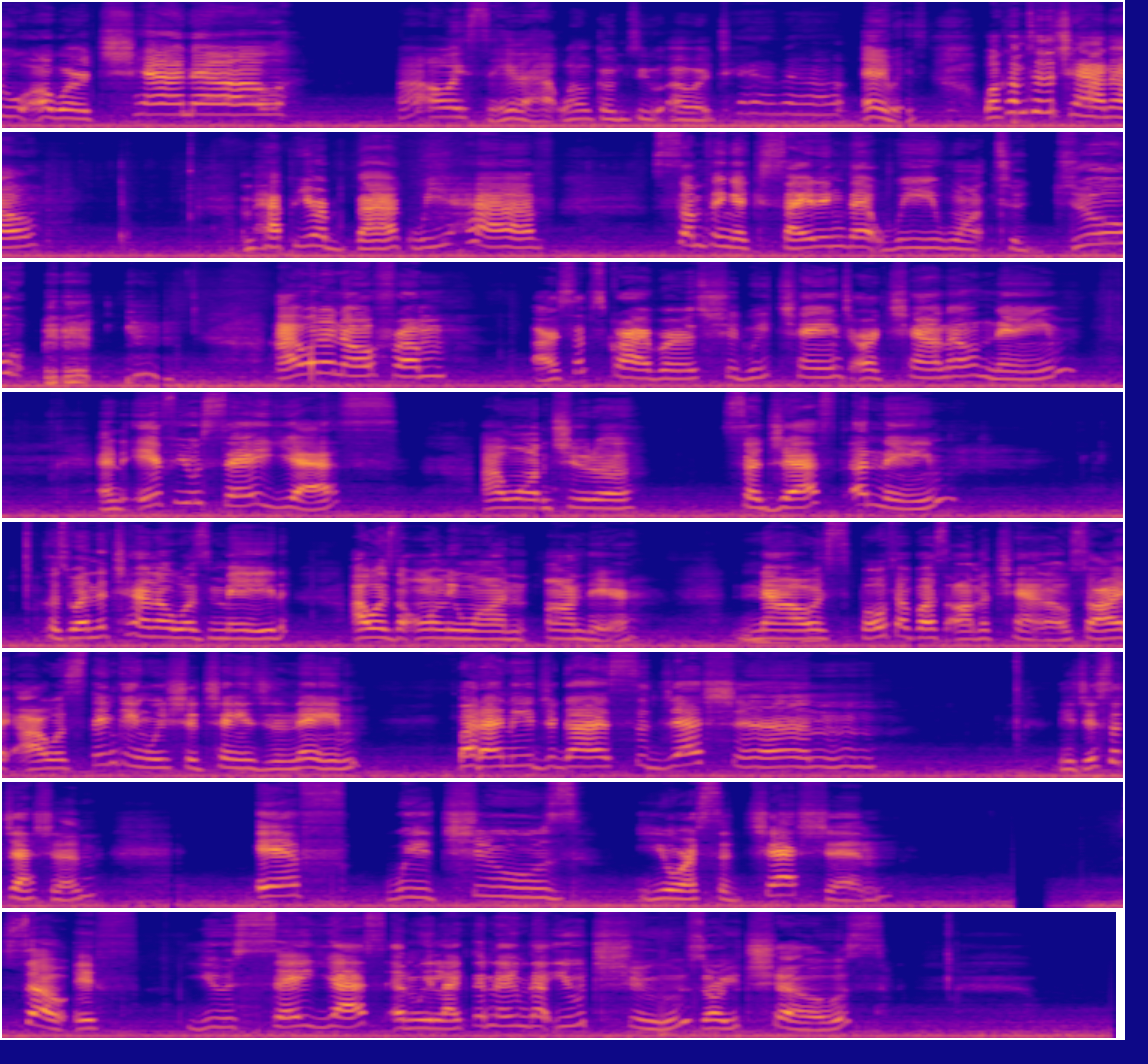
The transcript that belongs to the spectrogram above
to our channel. I always say that. Welcome to our channel. Anyways, welcome to the channel. I'm happy you're back. We have something exciting that we want to do. I want to know from our subscribers, should we change our channel name? And if you say yes, I want you to suggest a name. Because when the channel was made, I was the only one on there. Now it's both of us on the channel. So I, I was thinking we should change the name. But I need you guys' suggestion. Need your suggestion. If we choose your suggestion, so if you say yes and we like the name that you choose or you chose,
